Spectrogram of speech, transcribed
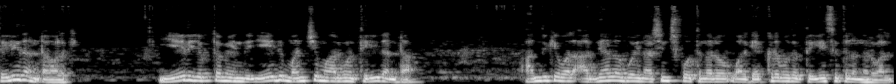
తెలియదంట వాళ్ళకి. ఏది యుక్తమైంది ఏది మంచి మార్గం తెలియదంట అందుకే వాళ్ళు అజ్ఞానంలో పోయి నశించిపోతున్నారు. వాళ్ళకి ఎక్కడ పోతే తెలియ స్థితిలో ఉన్నారు వాళ్ళు.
